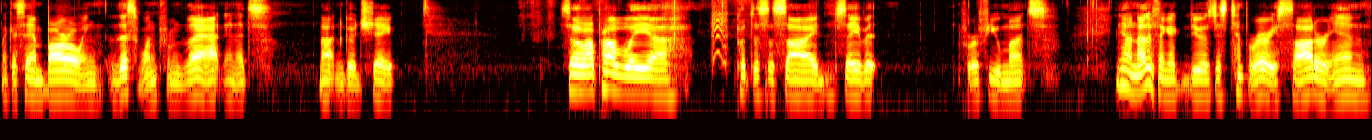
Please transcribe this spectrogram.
like I say, I'm borrowing this one from that. And it's not in good shape. So I'll probably uh, put this aside, save it for a few months. You know, another thing I could do is just temporary solder in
